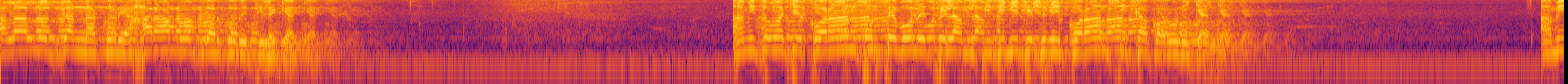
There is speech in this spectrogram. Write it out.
হালাল রোজগার না করে হারাম রোজগার করেছিলে কেন? আমি তোমাকে কোরআন পড়তে বলেছিলাম, পৃথিবীতে তুমি কোরআন শিক্ষা করনি কেন? আমি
